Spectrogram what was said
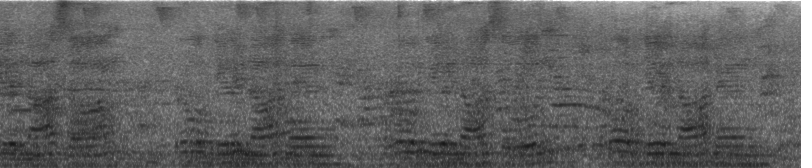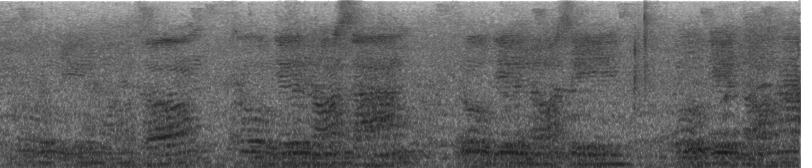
ยืนหนอสองรูปยืนหนอหนึ่งรูปยืนหนอศูนย์รูปยืนหนอหนึ่งรูปยืนหนอสองรูปยืนหนอสามรูปยืนหนอสี่รูปยืนหนอห้า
